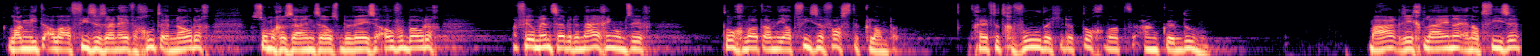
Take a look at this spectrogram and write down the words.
Lang niet alle adviezen zijn even goed en nodig. Sommige zijn zelfs bewezen overbodig. Maar veel mensen hebben de neiging om zich toch wat aan die adviezen vast te klampen. Het geeft het gevoel dat je er toch wat aan kunt doen. Maar richtlijnen en adviezen,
